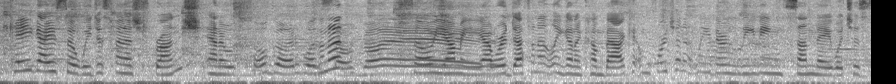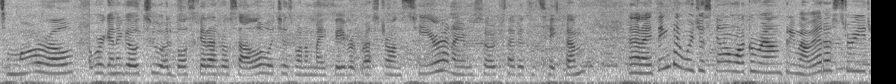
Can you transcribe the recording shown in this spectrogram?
Okay guys, so we just finished brunch and it was so good, wasn't it? So good. So yummy. Yeah, we're definitely gonna come back. Unfortunately, they're leaving Sunday, which is tomorrow. We're gonna go to El Bosque de Rosado, which is one of my favorite restaurants here, and I am so excited to take them. And then I think that we're just gonna walk around Primavera Street.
